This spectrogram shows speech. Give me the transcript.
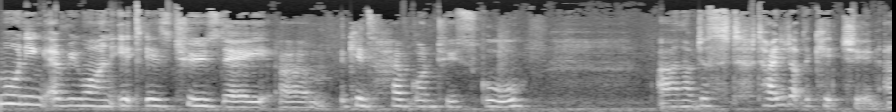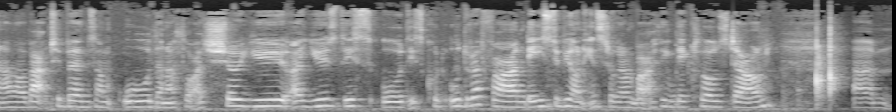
Morning, everyone. It is Tuesday. Um, the kids have gone to school, and I've just tidied up the kitchen, and I'm about to burn some oud. And I thought I'd show you. I use this oud. It's called Oud Rafan. They used to be on Instagram, but I think they closed down. Um,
